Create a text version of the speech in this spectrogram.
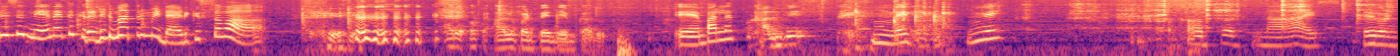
చేసేది నేనైతే క్రెడిట్ మాత్రం మీ డాడీకి ఇస్తావా? అరే ఒక ఆలు పడిపోయింది ఏం కాదు. ఏం పర్లేదు. నైస్ ఇదిగోండి.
